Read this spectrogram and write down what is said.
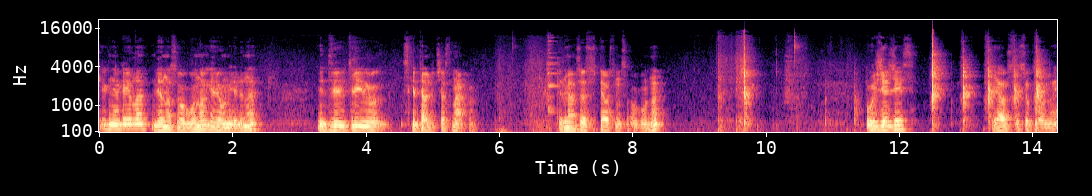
kiek negaila, vieno svagūno, geriau mėlyną ir dviejų, trijų skiltelių česnako. Pirmiausia, suspjaustim svagūną. Pusžiedžiais pjaustysiu plonai.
